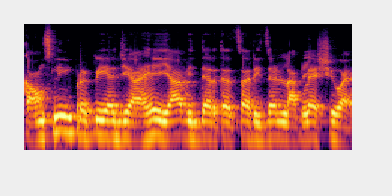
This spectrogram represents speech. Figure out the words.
काउन्सिलिंग प्रक्रिया जी आहे या विद्यार्थ्याचा रिझल्ट लागल्याशिवाय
